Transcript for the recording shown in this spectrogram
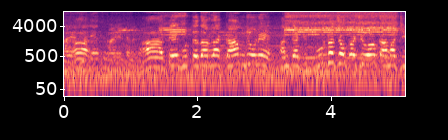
हा. हा ते गुत्तेदारला काम देऊ नये आणि त्याची पूर्ण चौकशी व्हावं कामाची.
